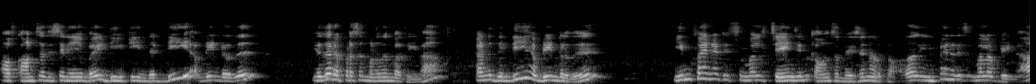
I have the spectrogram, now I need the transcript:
of concentration A by D T இந்த டி அப்படின்றது எதை ரெப்ரசென்ட் பண்ணுதுன்னு பார்த்தீங்கன்னா அண்ட் இந்த டி அப்படின்றது இன்ஃபைனட்டிசிமல் சேஞ்ச் இன் கான்சன்ட்ரேஷன் அர்த்தம். அதாவது இன்ஃபைனட்டிசிமல் அப்படின்னா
